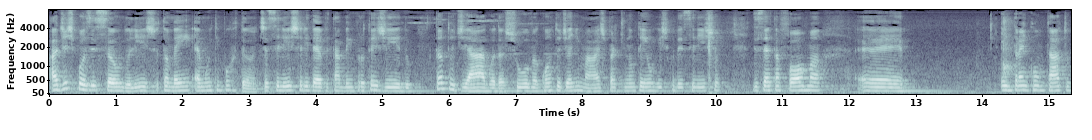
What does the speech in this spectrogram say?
A disposição do lixo também é muito importante. Esse lixo ele deve estar bem protegido, tanto de água, da chuva, quanto de animais, para que não tenha o risco desse lixo, de certa forma, é, entrar em contato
